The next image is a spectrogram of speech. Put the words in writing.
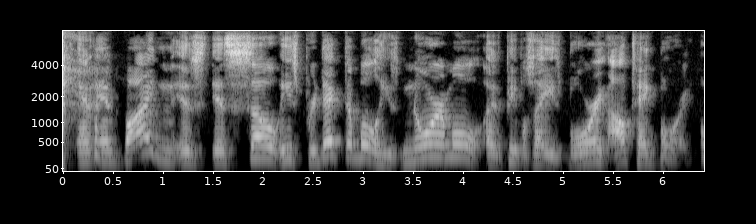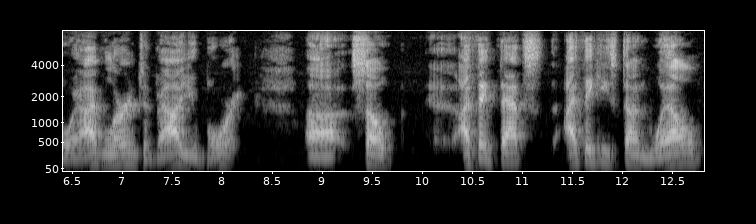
and and Biden is is so he's predictable. He's normal. And people say he's boring. I'll take boring. Boy, I've learned to value boring. Uh, so I think that's I think he's done well.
